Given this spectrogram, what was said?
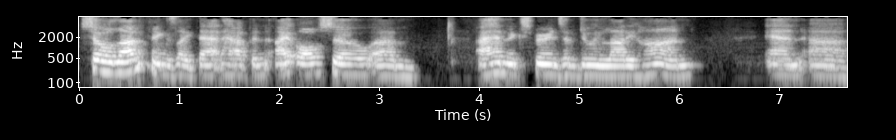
So a lot of things like that happen. I also um, I had an experience of doing Latihan and uh,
